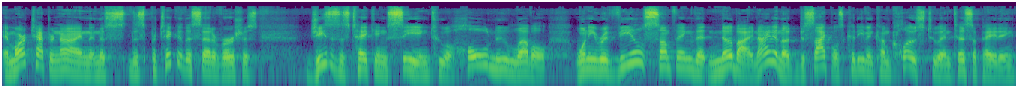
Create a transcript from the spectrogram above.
In Mark chapter 9, in this, this particular set of verses, Jesus is taking seeing to a whole new level when he reveals something that nobody, not even the disciples, could even come close to anticipating,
